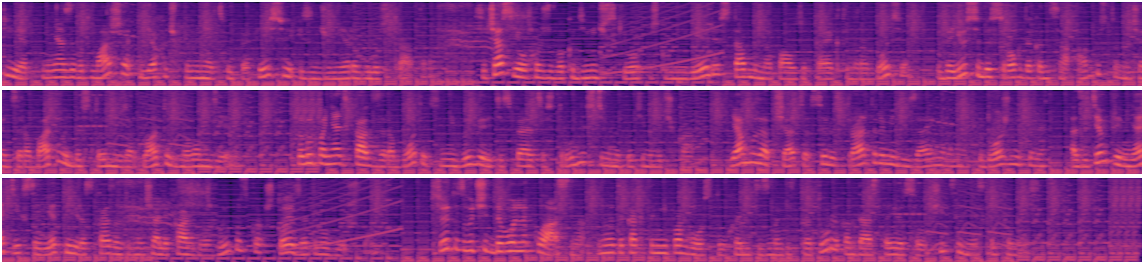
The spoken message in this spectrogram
Привет, меня зовут Маша, и я хочу поменять свою профессию из инженера в иллюстратора. Сейчас я ухожу в академический отпуск в универе, ставлю на паузу проекты на работе и даю себе срок до конца августа начать зарабатывать достойную зарплату в новом деле. Чтобы понять, как заработать, не выгореть и справиться с трудностями на пути новичка, я буду общаться с иллюстраторами, дизайнерами, художниками, а затем применять их советы и рассказывать в начале каждого выпуска, что из этого вышло. Все это звучит довольно классно, но это как-то не по ГОСТу уходить из магистратуры, когда остается учиться несколько месяцев.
